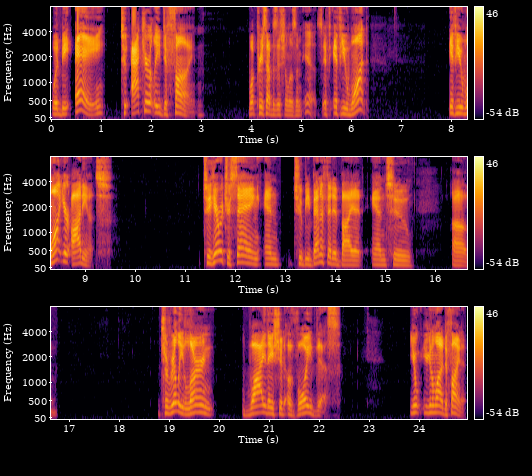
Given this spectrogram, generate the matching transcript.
would be a to accurately define what presuppositionalism is. If if you want if you want your audience to hear what you're saying and to be benefited by it and to uh, to really learn why they should avoid this, you're you're going to want to define it.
